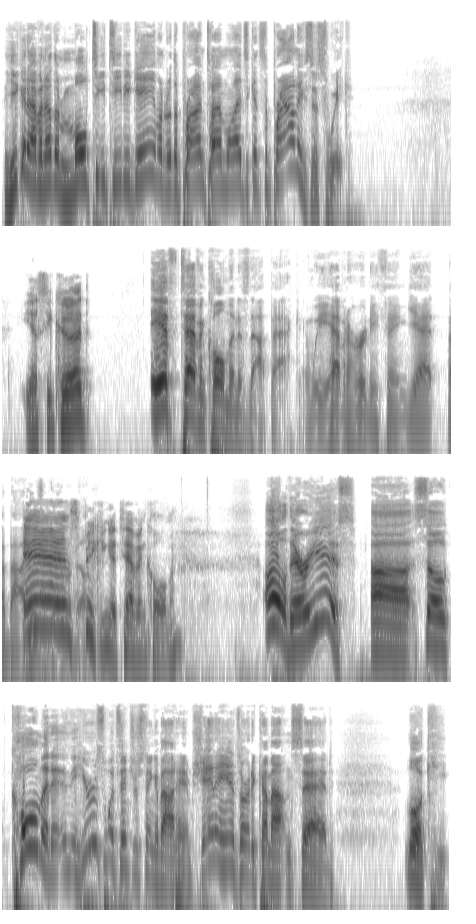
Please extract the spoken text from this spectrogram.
he could have another multi TD game under the primetime lines against the Brownies this week. Yes, he could if Tevin Coleman is not back, and we haven't heard anything yet about. Him. And speaking of Tevin Coleman, Oh, there he is. Uh, so Coleman, and here's what's interesting about him. Shanahan's already come out and said, look, he,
